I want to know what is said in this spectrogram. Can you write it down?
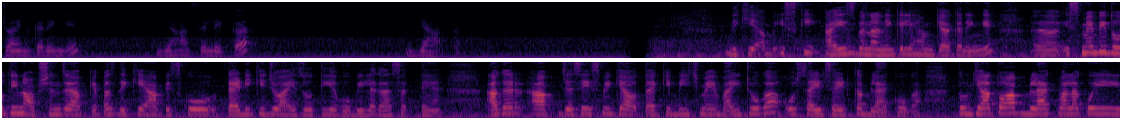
ज्वाइन करेंगे। यहाँ से लेकर यहाँ तक। देखिए, अब इसकी आईज बनाने के लिए हम क्या करेंगे? इसमें भी दो तीन ऑप्शन है आपके पास। देखिए, आप इसको टेडी की जो आईज होती है, वो भी लगा सकते हैं। अगर आप, जैसे इसमें क्या होता है कि बीच में व्हाइट होगा और साइड साइड का ब्लैक होगा। तो या तो आप ब्लैक वाला कोई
